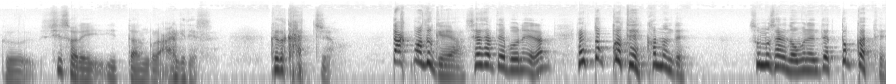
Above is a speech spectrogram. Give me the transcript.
그 시설에 있다는 걸 알게 됐어요. 그래서 갔죠. 딱 봐도 걔야. 세 살 때 보는 애랑 그냥 똑같아. 컸는데 스무 살이 넘었는데 똑같아.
